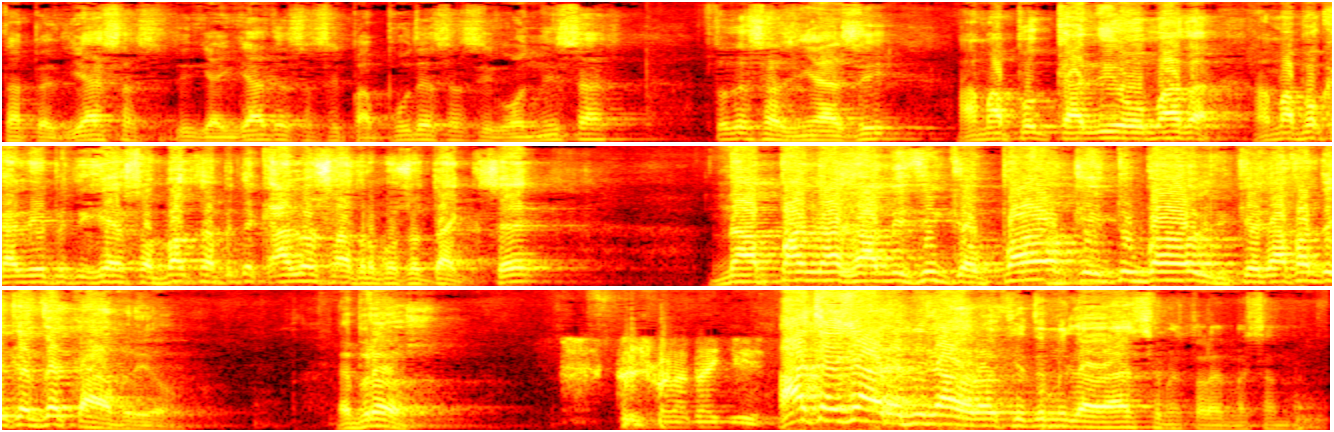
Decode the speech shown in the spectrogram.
τα παιδιά σας, οι γιαγιάδες σας, οι παππούδες σας, οι γονείς σας. Αυτό δεν σας νοιάζει. Άμα πω καλή ομάδα, άμα πω καλή επιτυχία στον Πάοκ θα πείτε καλός άνθρωπος ο Τάκης, ε. Να πάει να γαμηθεί και ο Πάο και η Τούμπα όλοι και να φάτε και δέκα αύριο. Εμπρός. Καλησπέρα Τάκη. Άντε γεια ρε, μιλάω όχι δεν μιλάω, άσε με τώρα μέσα μου.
